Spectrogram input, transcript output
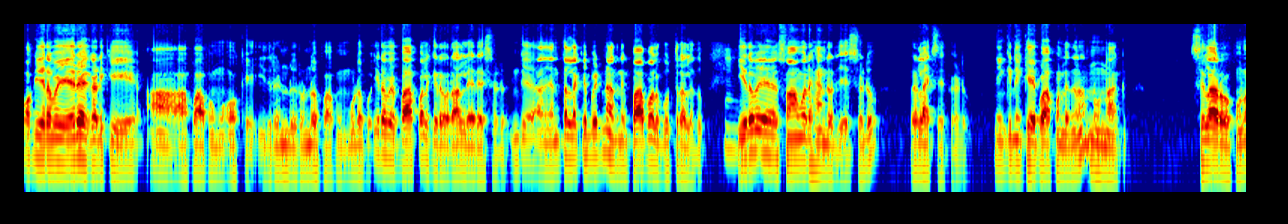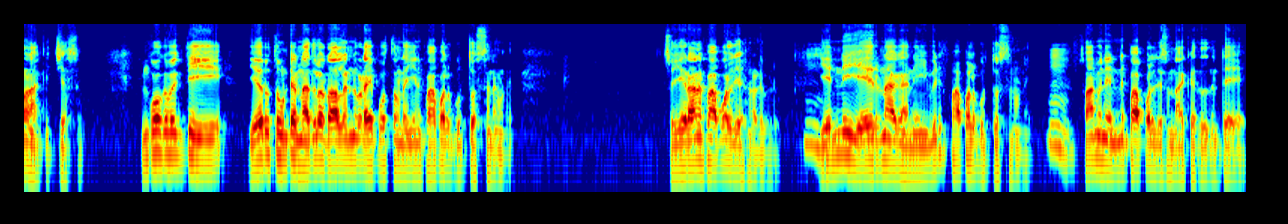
ఒక ఇరవై ఏరే అక్కడికి ఆ ఆ పాపము ఓకే ఇది రెండు రెండో పాపం మూడో ఇరవై పాపాలకి ఇరవై రాళ్ళు ఏరేశాడు. ఇంకా ఎంత లెక్క పెట్టినా అతనికి పాపాలు గుర్తురాలేదు. ఇరవై స్వామివారి హ్యాండ్ ఓవర్ చేశాడు. రిలాక్స్ అయిపోయాడు. ఇంక నీకే పాపం లేదన్నా నువ్వు నాకు శిలారూపంలో నాకు ఇచ్చేసావు. ఇంకొక వ్యక్తి ఏరుతూ ఉంటే నదిలో రాళ్ళన్నీ కూడా అయిపోతున్నాయి ఈయన పాపాలు గుర్తొస్తూనే ఉన్నాయి. చెయ్యరాని పాపాలు చేసినాడు వీడు. ఎన్ని ఏరినా కానీ వీడికి పాపాలు గుర్తొస్తూనే ఉన్నాయి. ఉమ్, స్వామి నేను ఎన్ని పాపాలు చేసాను నాకే తెలియదంటే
